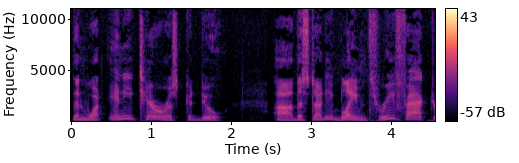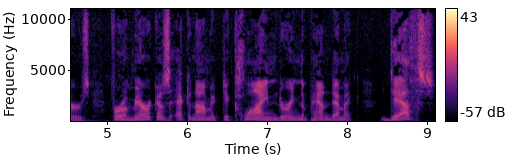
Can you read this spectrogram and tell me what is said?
than what any terrorist could do. Uh, the study blamed three factors for America's economic decline during the pandemic deaths,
